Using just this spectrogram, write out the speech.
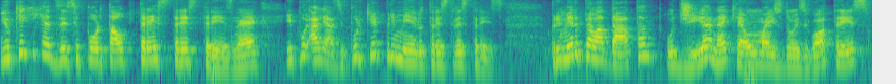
E o que, que quer dizer esse portal 333, né? E por, aliás, e por que primeiro 333? Primeiro pela data, o dia, né, que é 1 mais 2 igual a 3.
